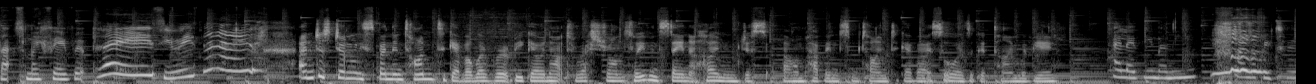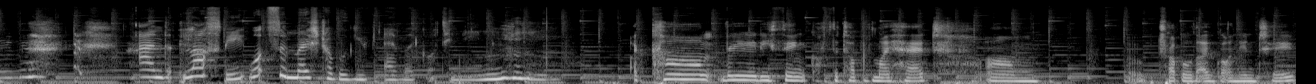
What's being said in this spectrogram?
That's my favourite place, you always know. And just generally spending time together, whether it be going out to restaurants or even staying at home, just um, having some time together. It's always a good time with you. I love you, mummy. I love you too. and lastly, what's the most trouble you've ever gotten in? I can't really think off the top of my head. Um, trouble that I've gotten into,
